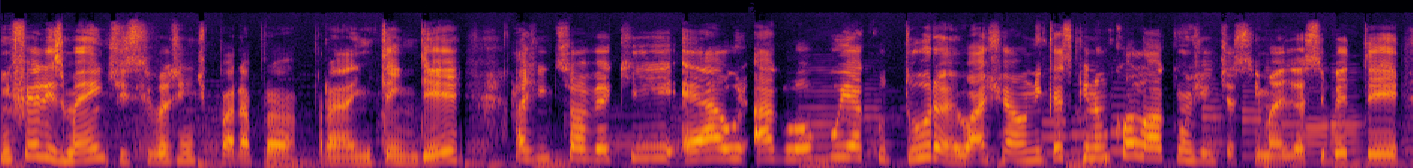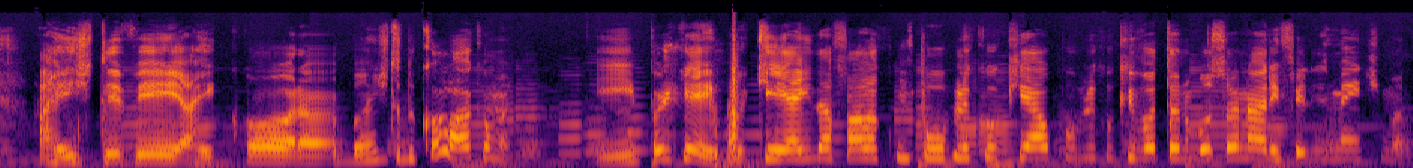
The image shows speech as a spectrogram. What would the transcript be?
Infelizmente, se a gente parar pra, pra entender, a gente só vê que é a, a Globo e a Cultura, eu acho, a únicas que não colocam gente assim, mas a SBT, a Rede TV, a Record, a Band, tudo colocam, mano. E por quê? Porque ainda fala com o público que é o público que votou no Bolsonaro, infelizmente, mano.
